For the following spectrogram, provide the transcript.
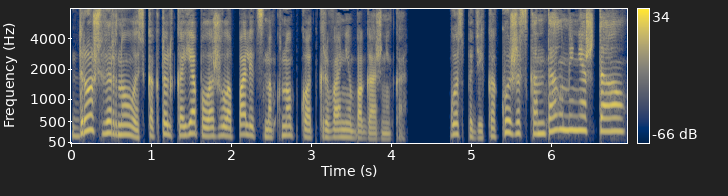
Дрожь вернулась, как только я положила палец на кнопку открывания багажника. Господи, какой же скандал меня ждал!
